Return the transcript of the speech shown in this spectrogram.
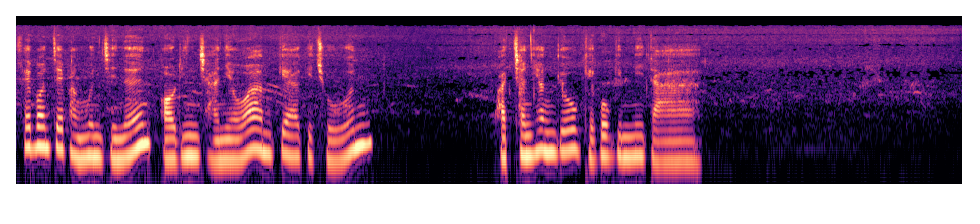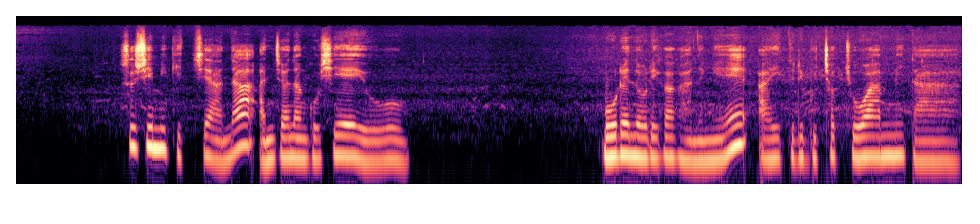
세 번째 방문지는 어린 자녀와 함께하기 좋은 과천향교 계곡입니다. 수심이 깊지 않아 안전한 곳이에요. 모래놀이가 가능해 아이들이 무척 좋아합니다.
